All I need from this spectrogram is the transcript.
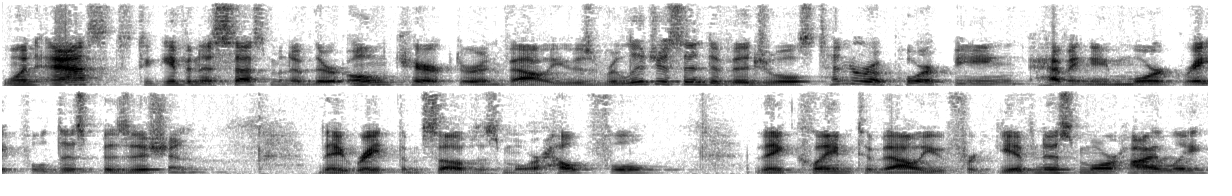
When asked to give an assessment of their own character and values, religious individuals tend to report being having a more grateful disposition. They rate themselves as more helpful. They claim to value forgiveness more highly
